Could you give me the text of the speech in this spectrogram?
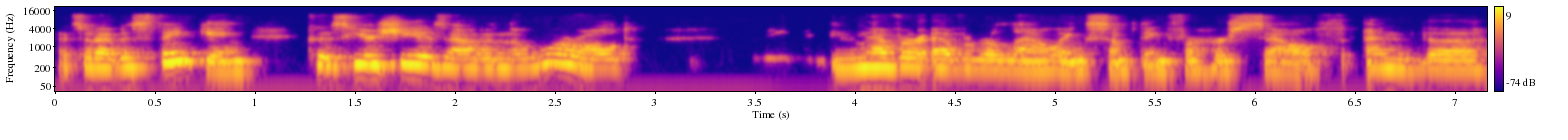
that's what i was thinking because here she is out in the world never ever allowing something for herself. And the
